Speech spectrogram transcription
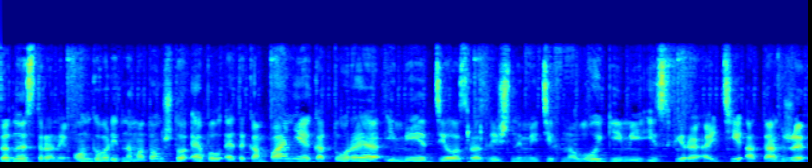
С одной стороны, он говорит нам о том, что Apple это компания, которая имеет дело с различными технологиями из сферы IT, а также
